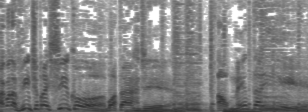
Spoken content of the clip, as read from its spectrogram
Agora 20 para as 5. Boa tarde. Aumenta aí.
